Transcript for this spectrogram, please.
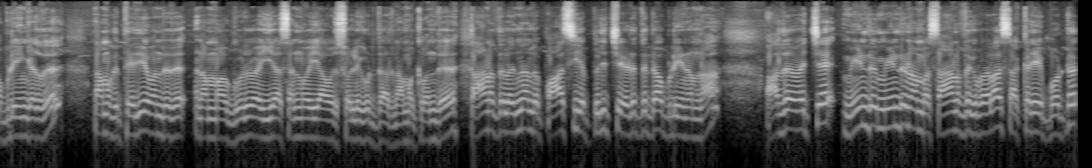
அப்படிங்கிறது நமக்கு தெரிய வந்தது. நம்ம குரு ஐயா சண்முகையா அவர் சொல்லி கொடுத்தாரு. நமக்கு வந்து சாணத்துலேருந்து அந்த பாசியை பிரித்து எடுத்துட்டோம் அப்படின்னம்னா அதை வச்சு மீண்டும் மீண்டும் நம்ம சாணத்துக்கு பதிலாக சர்க்கரையை போட்டு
